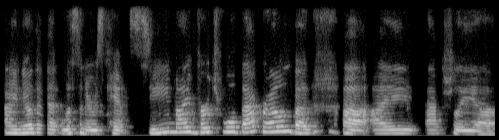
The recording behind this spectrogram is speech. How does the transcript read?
I know that listeners can't see my virtual background, but uh, I actually uh,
